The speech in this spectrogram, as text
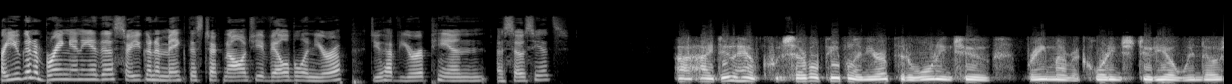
Are you going to bring any of this? Are you going to make this technology available in Europe? Do you have European associates? Uh, I do have several people in Europe that are wanting to bring my recording studio windows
